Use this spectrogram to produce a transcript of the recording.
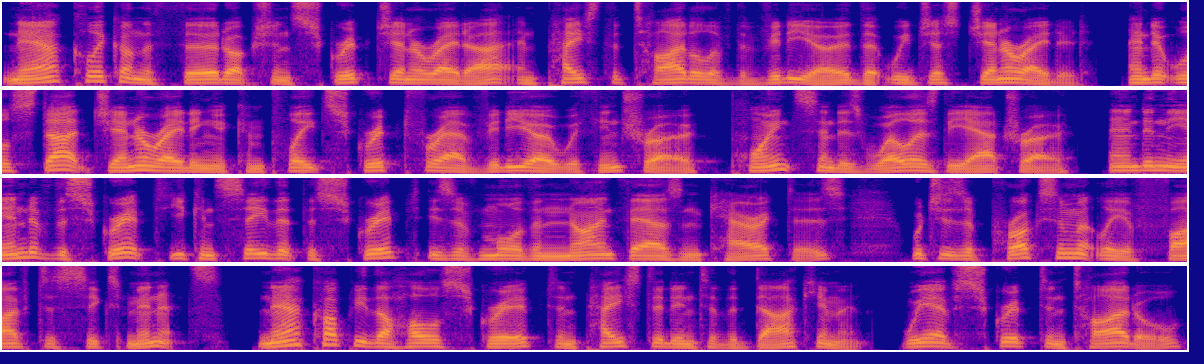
Now click on the third option script generator and paste the title of the video that we just generated. And it will start generating a complete script for our video with intro, points and as well as the outro. And in the end of the script, you can see that the script is of more than 9,000 characters, which is approximately of 5 to 6 minutes. Now copy the whole script and paste it into the document. We have script and title,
